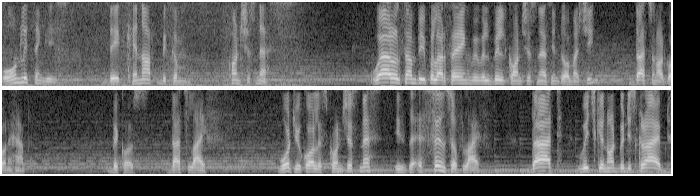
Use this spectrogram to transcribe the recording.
Only thing is, they cannot become consciousness. Well, some people are saying we will build consciousness into a machine. That's not going to happen because that's life. What you call as consciousness is the essence of life, that which cannot be described,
